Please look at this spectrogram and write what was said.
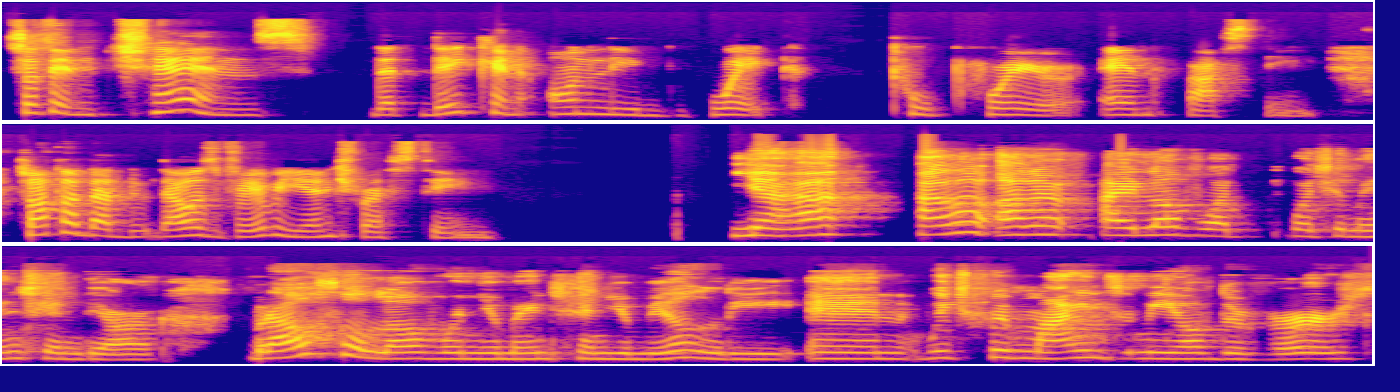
certain chains that they can only break through prayer and fasting. So I thought that that was very interesting. Yeah, I, I love I, love what what you mentioned there, but I also love when you mention humility, and which reminds me of the verse,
